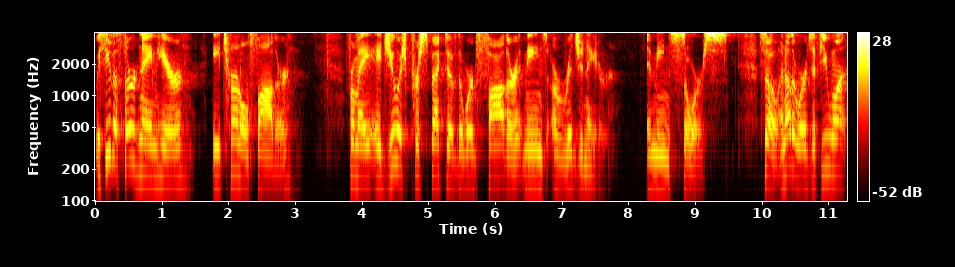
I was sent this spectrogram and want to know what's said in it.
We see the third name here, Eternal Father. From a, a Jewish perspective, the word father, it means originator, it means source. So, in other words, if you want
